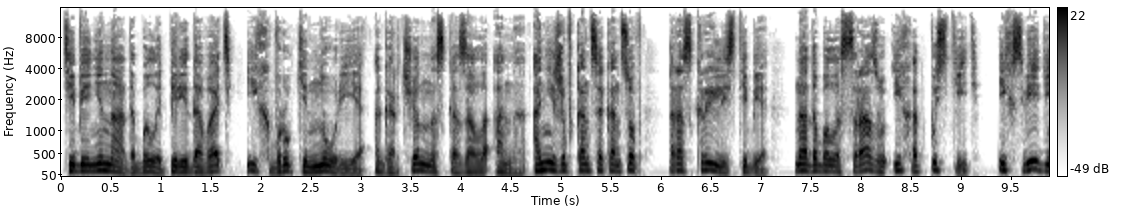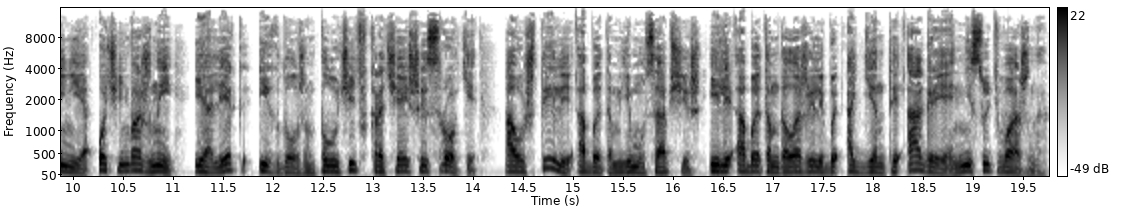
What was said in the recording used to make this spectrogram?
«Тебе не надо было передавать их в руки Нурия», — огорченно сказала она. «Они же, в конце концов, раскрылись тебе. Надо было сразу их отпустить. Их сведения очень важны, и Олег их должен получить в кратчайшие сроки. А уж ты ли об этом ему сообщишь, или об этом доложили бы агенты Агрия, не суть важно.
